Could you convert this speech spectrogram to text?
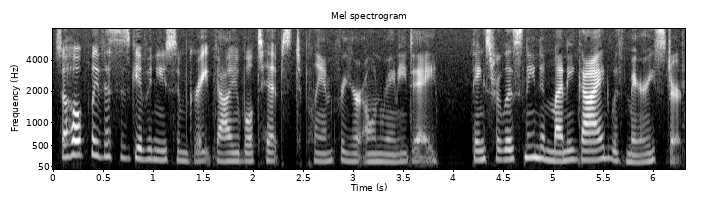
So, hopefully, this has given you some great, valuable tips to plan for your own rainy day. Thanks for listening to Money Guide with Mary Stirk.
